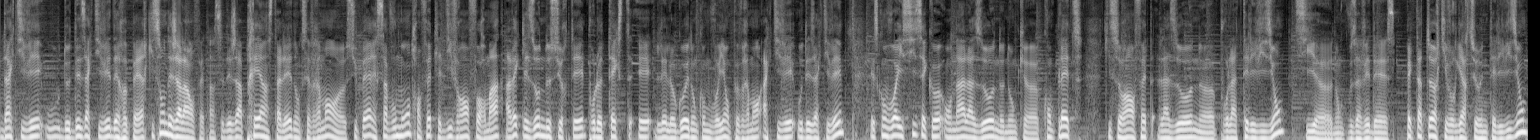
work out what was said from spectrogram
d'activer ou de désactiver des repères qui sont déjà là en fait. Hein. C'est déjà préinstallé, donc c'est vraiment euh, super et ça vous montre en fait les différents formats avec les zones de sûreté pour le texte et les logos. Et donc comme vous voyez, on peut vraiment activer ou désactiver. Et ce qu'on voit ici, c'est qu'on a la zone donc complète qui sera en fait la zone euh, pour la télévision. Si euh, donc vous avez des spectateurs qui vous regardent sur une télévision,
